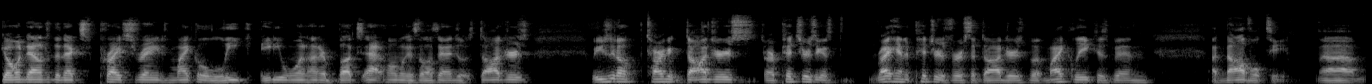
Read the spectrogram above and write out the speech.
Going down to the next price range, Michael Leake, eighty one hundred bucks at home against the Los Angeles Dodgers. We usually don't target Dodgers or pitchers against right-handed pitchers versus the Dodgers, but Mike Leake has been a novelty. Um,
